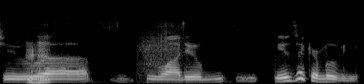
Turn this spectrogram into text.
To Mhm. uh, you want to do music or movie?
